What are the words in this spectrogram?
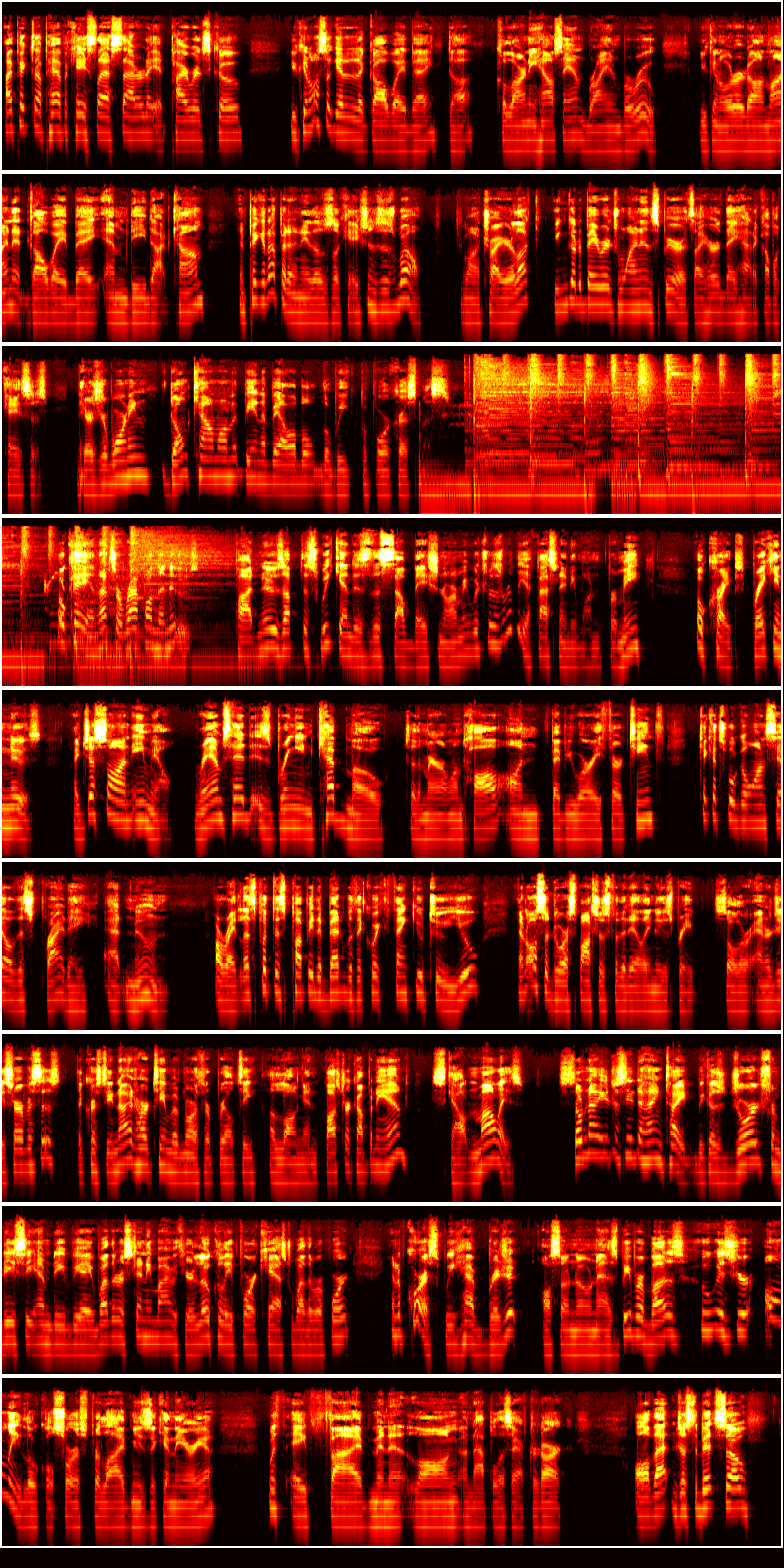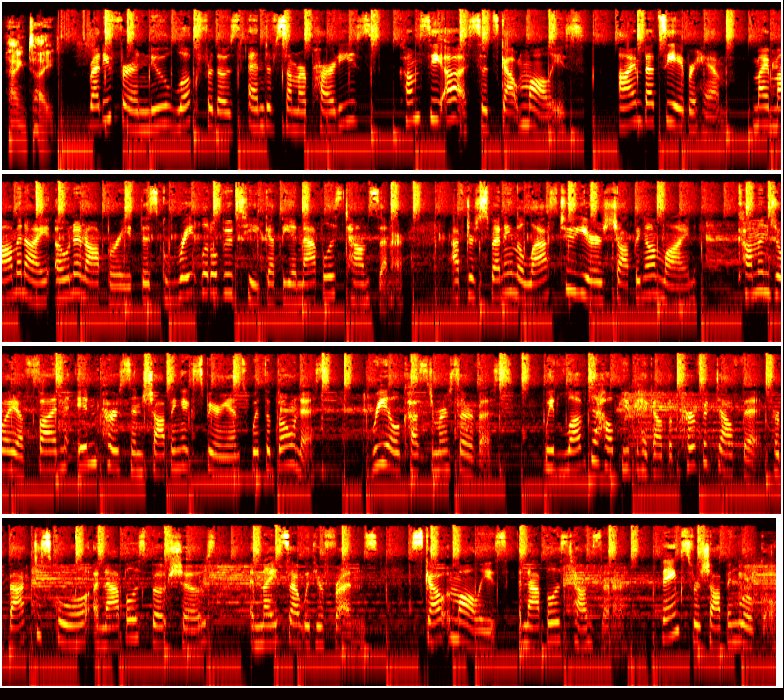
I picked up half a case last Saturday at Pirates Cove. You can also get it at Galway Bay, duh, Killarney House, and Brian Boru. You can order it online at galwaybaymd.com and pick it up at any of those locations as well. If you want to try your luck, you can go to Bay Ridge Wine and Spirits. I heard they had a couple cases. There's your warning. Don't count on it being available the week before Christmas. Okay, and that's a wrap on the news. Pod news up this weekend is the Salvation Army, which was really a fascinating one for me. Oh, cripes, breaking news. I just saw an email. Ram's Head is bringing Keb' Mo' to the Maryland Hall on February 13th. Tickets will go on sale this Friday at noon. All right, let's put this puppy to bed with a quick thank you to you and also to our sponsors for the Daily News Brief Solar Energy Services, the Kristi Neidhardt team of Northrop Realty, a Long and Foster Company, and Scout and Molly's. So now you just need to hang tight because George from DCMDVA Weather is standing by with your locally forecast weather report. And of course, we have Bridget, also known as BeeprBuzz, who is your only local source for live music in the area, with a five minute long Annapolis After Dark. All that in just a bit, so hang tight. Ready for a new look for those end of summer parties? Come see us at Scout Molly's. I'm Betsy Abraham. My mom and I own and operate this great little boutique at the Annapolis Town Center. After spending the last two years shopping online, come enjoy a fun, in person shopping experience with a bonus real customer service. We'd love to help you pick out the perfect outfit for back to school Annapolis boat shows and nights out with your friends. Scout and Molly's, Annapolis Town Center. Thanks for shopping local.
